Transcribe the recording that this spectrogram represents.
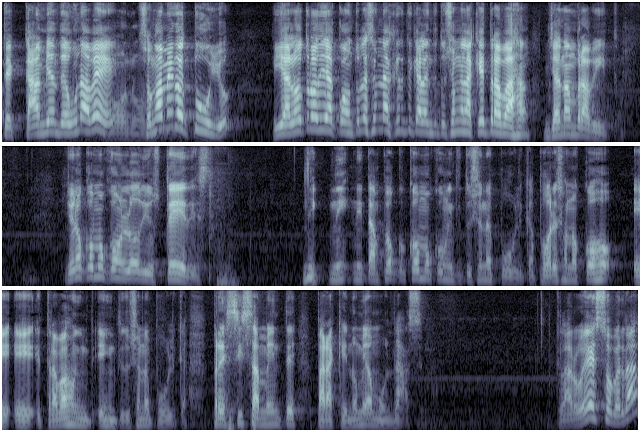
te cambian de una vez. No, no, Son no. amigos tuyos. Y al otro día, cuando tú le haces una crítica a la institución en la que trabajan, ya andan bravitos. Yo no como con lo de ustedes. Ni, ni- ni tampoco como con instituciones públicas. Por eso no cojo eh, eh, trabajo en, en instituciones públicas. Precisamente para que no me amoldasen. Claro eso, ¿verdad?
